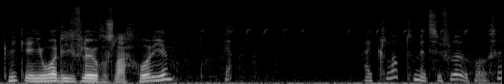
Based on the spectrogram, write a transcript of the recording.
Kriek, en je hoorde die vleugelslag. Hoorde je hem? Hij klapt met zijn vleugels, hè?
